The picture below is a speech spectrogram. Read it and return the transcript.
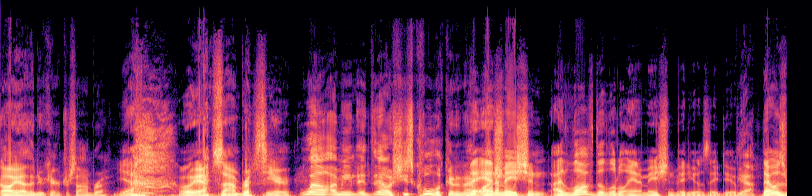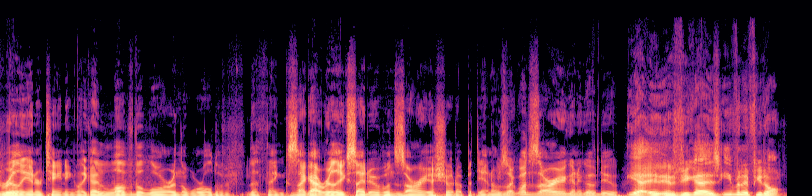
Oh yeah the new character sombra Yeah. oh yeah, Sombra's here. well i mean it, no she's cool looking and I The watched- animation, I love the little animation videos they do. Yeah. that was really entertaining. Like I love the lore and the world of the thing because I got really excited when Zarya showed up at the end. I was like, "What's Zarya gonna go do?" yeah and if you guys even if you don't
